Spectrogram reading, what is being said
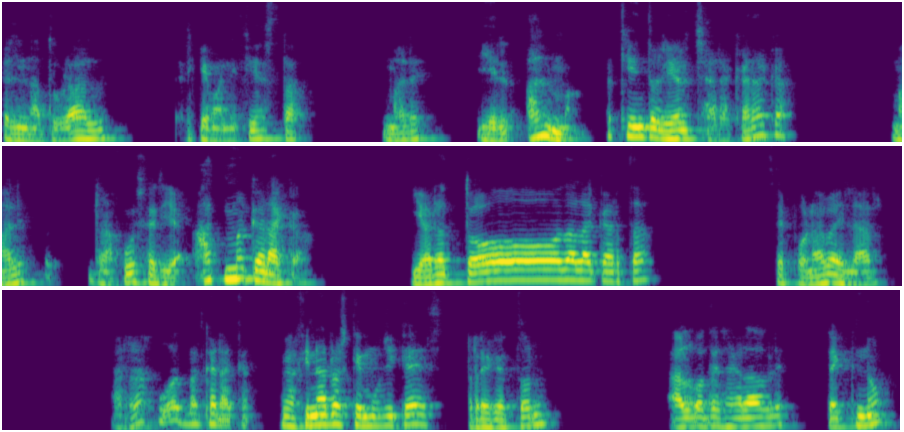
el natural, el que manifiesta, ¿vale? Y el alma. Aquí entraría el charakaraka, ¿vale? Rahu sería Atma Karaka. Y ahora toda la carta se pone a bailar a Rahu Atma Karaka. Imaginaros qué música es. Reggaetón, algo desagradable, tecno.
